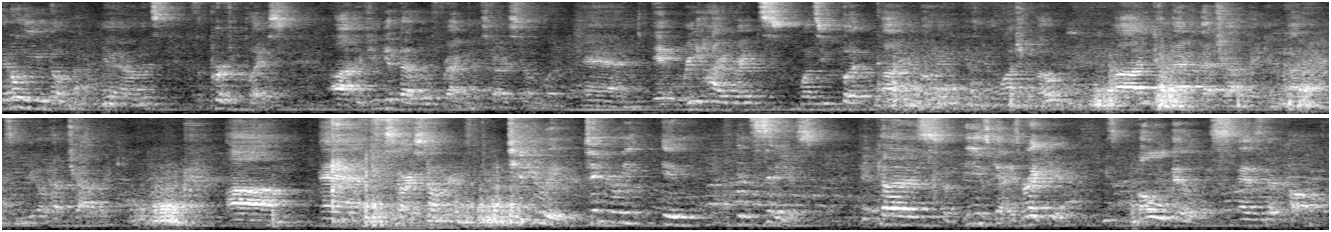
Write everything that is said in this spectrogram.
that only you know about. You know, it's, it's the perfect place. Uh, if you get that little fragment of starry stonewort and it rehydrates once you put uh, your boat in because you can wash your boat, uh, you come back to that trout lake in five years and you don't have a trout lake. Um, and starry stonewort is particularly, particularly in, insidious because of these guys right here, these bulbils, as they're called.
